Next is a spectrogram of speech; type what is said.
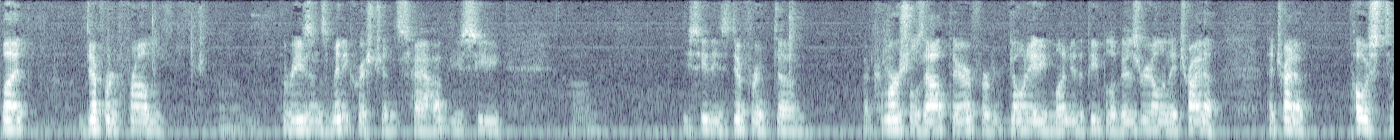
but different from um, the reasons many Christians have. You see, um, you see these different um, uh, commercials out there for donating money to the people of Israel, and they try to they try to post uh,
